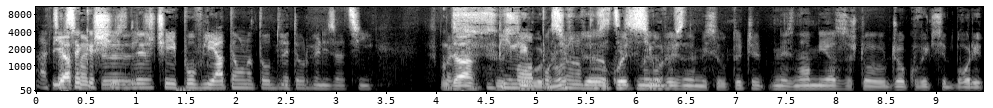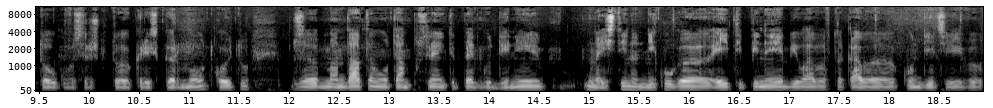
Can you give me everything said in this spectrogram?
А тя сякаш че... изглежда, че е и по-влиятелната от двете организации да, със сигурност, което ме навежда на мисълта, че не знам и аз защо Джокович се бори толкова срещу този Крис Кърмолт, който за мандата му там последните 5 години наистина никога ATP не е била в такава кондиция и в,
